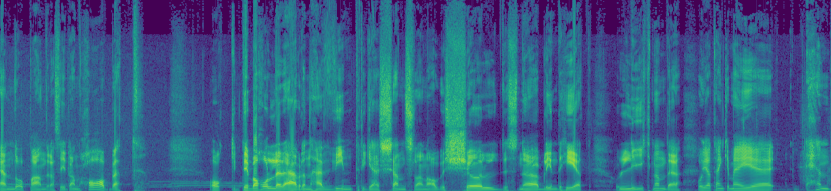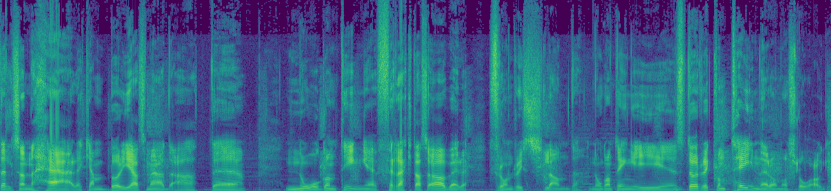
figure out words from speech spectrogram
ändå på andra sidan havet. Och det behåller även den här vintriga känslan av köld, snöblindhet och liknande. Och jag tänker mig händelsen här kan börjas med att eh, någonting fraktas över från Ryssland. Någonting i en större container av något slag.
